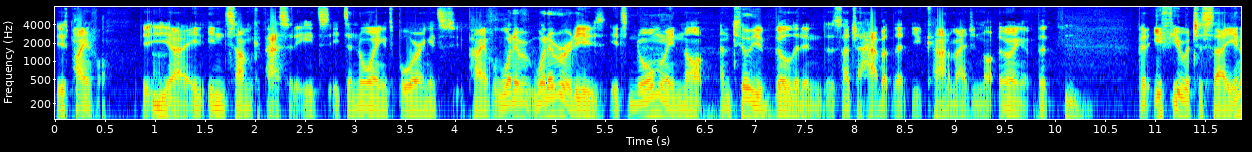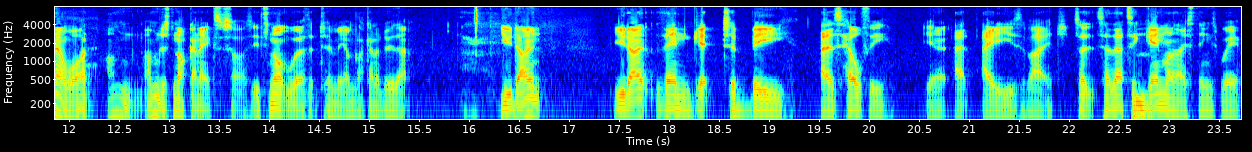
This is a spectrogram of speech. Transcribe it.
is painful. I- hmm. You know, in, in some capacity, it's it's annoying, it's boring, it's painful. Whatever whatever it is, it's normally not until you build it into such a habit that you can't imagine not doing it. But hmm. But if you were to say, you know what, I'm I'm just not going to exercise. It's not worth it to me. I'm not going to do that. You don't you don't then get to be as healthy, you know, at 80 years of age. So so that's again one of those things where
